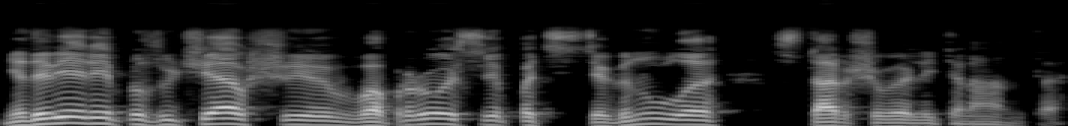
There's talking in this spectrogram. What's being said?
Недоверие, прозвучавшее в вопросе, подстегнуло старшего лейтенанта.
